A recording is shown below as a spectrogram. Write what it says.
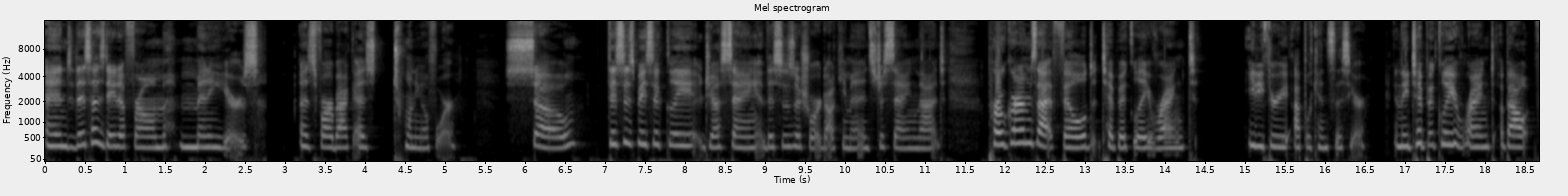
And this has data from many years, as far back as 2004. So, this is basically just saying this is a short document. It's just saying that programs that filled typically ranked 83 applicants this year. And they typically ranked about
